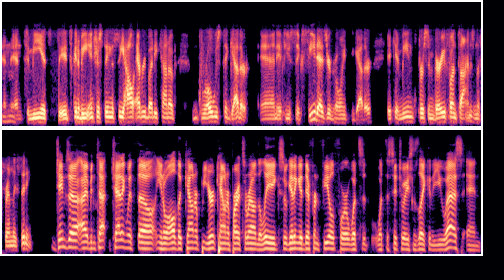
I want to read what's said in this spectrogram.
and and to me it's it's going to be interesting to see how everybody kind of grows together and if you succeed as you're growing together it can mean for some very fun times in the friendly city James, uh, I've been ta chatting with uh, you know all the counter your counterparts around the league, so getting a different feel for what's what the situation's like in the U.S. and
